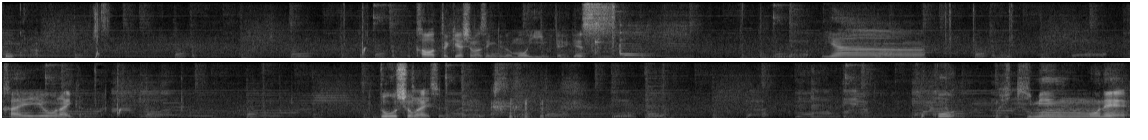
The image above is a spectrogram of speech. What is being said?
こうかな。変わった気がしませんけども、いいみたいです。いや、変えようないかな。どうしようもないですよね。ここ、壁面をね、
